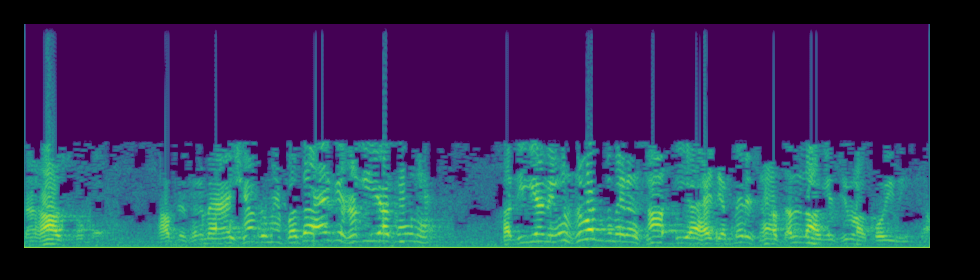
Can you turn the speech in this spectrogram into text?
درخواست ہو گئے آپ نے فرمایا، عائشہ، تمہیں پتا ہے کہ خدیجہ کون ہے؟ خدیجہ نے اس وقت میرا ساتھ دیا ہے جب میرے ساتھ اللہ کے سوا کوئی نہیں تھا۔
